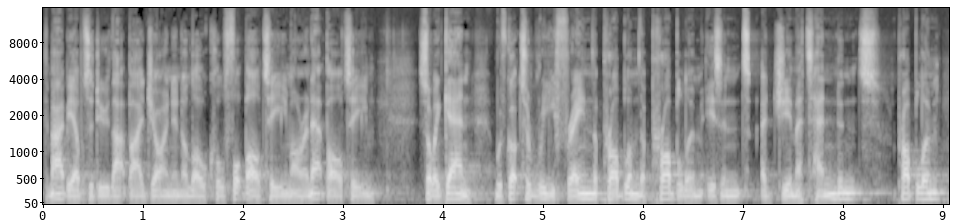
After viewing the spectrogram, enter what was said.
They might be able to do that by joining a local football team or a netball team. So again, we've got to reframe the problem. The problem isn't a gym attendance problem.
